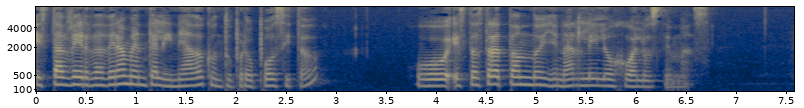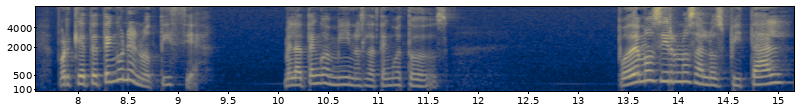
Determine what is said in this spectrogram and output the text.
está verdaderamente alineado con tu propósito? O estás tratando de llenarle el ojo a los demás. Porque te tengo una noticia. Me la tengo a mí, nos la tengo a todos. Podemos irnos al hospital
